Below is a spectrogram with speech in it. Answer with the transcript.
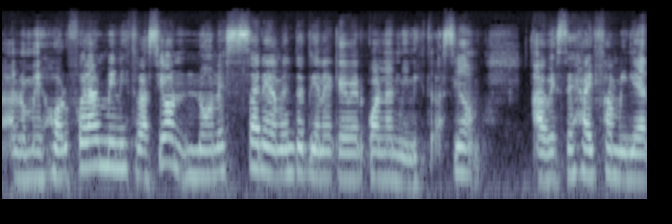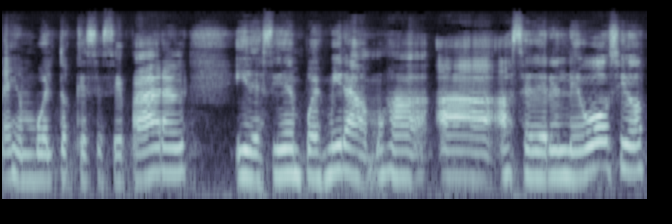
a lo mejor fue la administración, no necesariamente tiene que ver con la administración. A veces hay familiares envueltos que se separan y deciden, pues mira, vamos a, a, ceder el negocio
